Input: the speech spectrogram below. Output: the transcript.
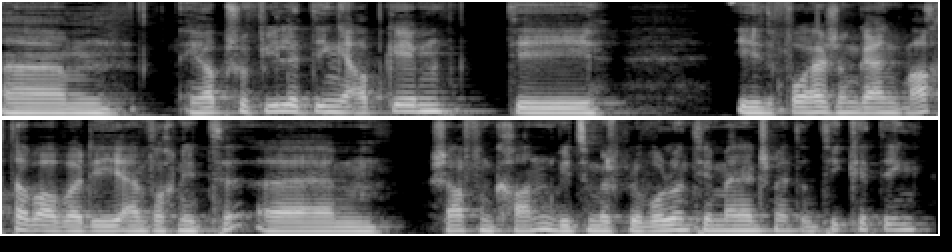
ähm, ich habe schon viele Dinge abgeben, die ich vorher schon gern gemacht habe, aber die ich einfach nicht ähm, schaffen kann, wie zum Beispiel Volunteer Management und Ticketing.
